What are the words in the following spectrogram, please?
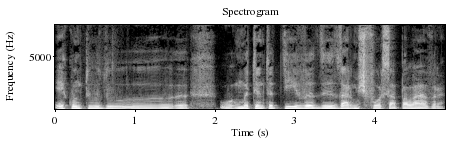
é contudo uh, uma tentativa de darmos força à palavra.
